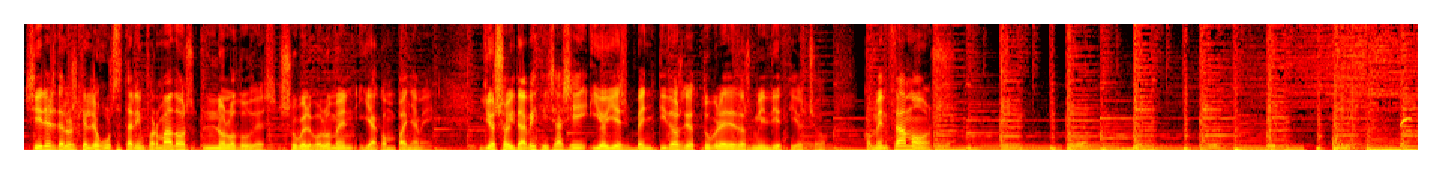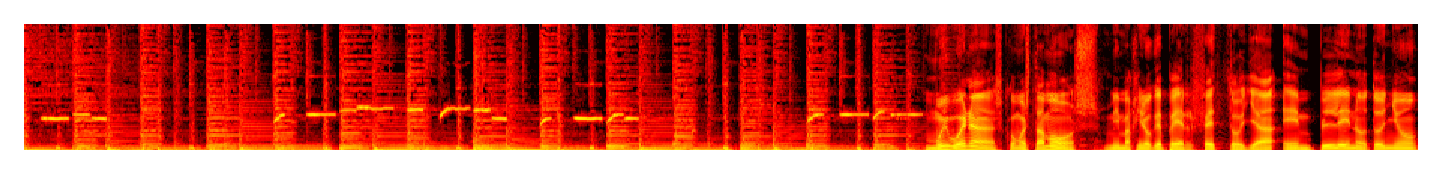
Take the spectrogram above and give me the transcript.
Si eres de los que les gusta estar informados, no lo dudes, sube el volumen y acompáñame. Yo soy David Isasi y hoy es 22 de octubre de 2018. ¡Comenzamos! Muy buenas, ¿cómo estamos? Me imagino que perfecto, ya en pleno otoño,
